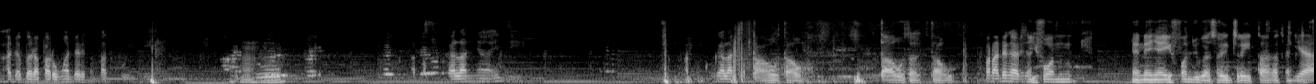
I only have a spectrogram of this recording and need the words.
ada beberapa rumah dari tempatku ini itu Mhm. atau penggalannya ini penggalan Tahu tahu. Tahu tahu tahu. pernah dengar sih? Ivon neneknya Ivon juga sering cerita katanya. ya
